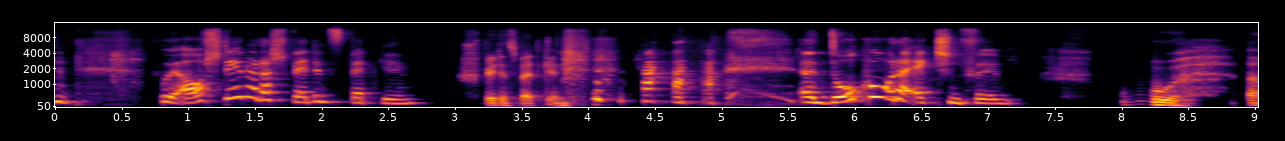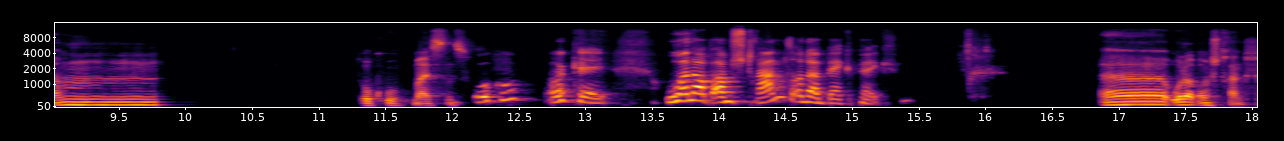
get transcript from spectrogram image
Früh aufstehen oder spät ins Bett gehen? Spät ins Bett gehen. Äh, Doku oder Actionfilm? Uh, ähm, Doku meistens. Doku? Okay. Urlaub am Strand oder Backpack? Äh, Urlaub am Strand.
